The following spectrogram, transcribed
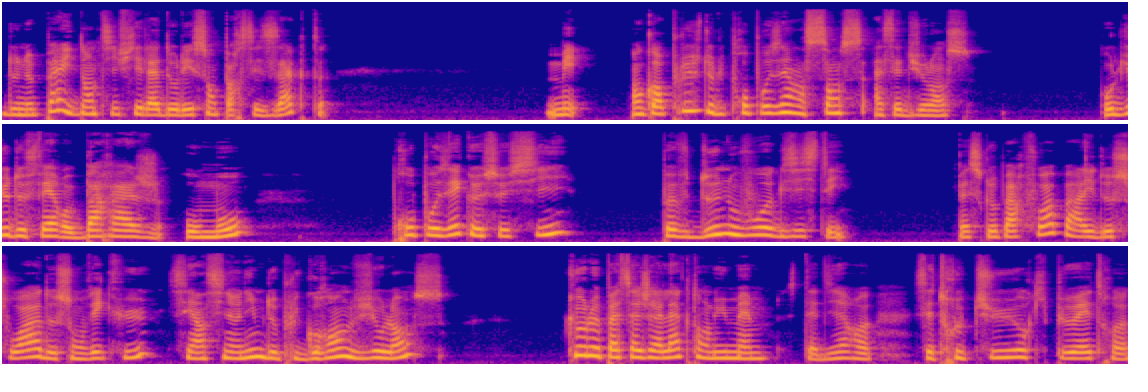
de ne pas identifier l'adolescent par ses actes, mais encore plus de lui proposer un sens à cette violence. Au lieu de faire barrage aux mots, proposer que ceux-ci peuvent de nouveau exister. Parce que parfois, parler de soi, de son vécu, c'est un synonyme de plus grande violence que le passage à l'acte en lui-même, c'est-à-dire euh, cette rupture qui peut être euh,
